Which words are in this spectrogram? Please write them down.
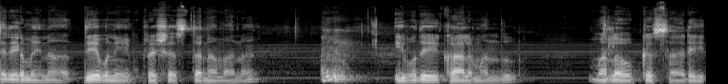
శరీరమైన దేవుని ప్రశస్త నామాన ఈ ఉదయకాలమందు మరలా ఒక్కసారి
